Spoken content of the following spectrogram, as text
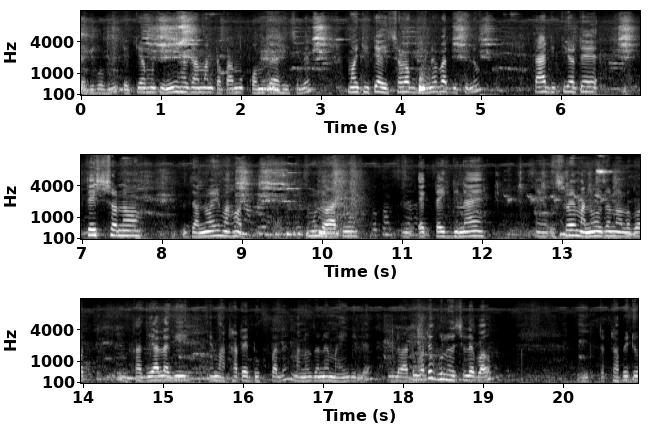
লাগিব বুলি। তেতিয়া মোৰ তিনি হাজাৰমান টকা মোক কমকৈ আহিছিলে। মই তেতিয়া ঈশ্বৰক ধন্যবাদ দিছিলোঁ। তাৰ দ্বিতীয়তে তেইছ চনৰ জানুৱাৰী মাহত মোৰ ল'ৰাটো এক তাৰিখ দিনাই ওচৰৰে মানুহ এজনৰ লগত কাজিয়া লাগি মাথাতে দুখ পালে মানুহজনে মাৰি দিলে। ল'ৰাটোৰ ভুল হৈছিলে বাৰু। তথাপিতো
